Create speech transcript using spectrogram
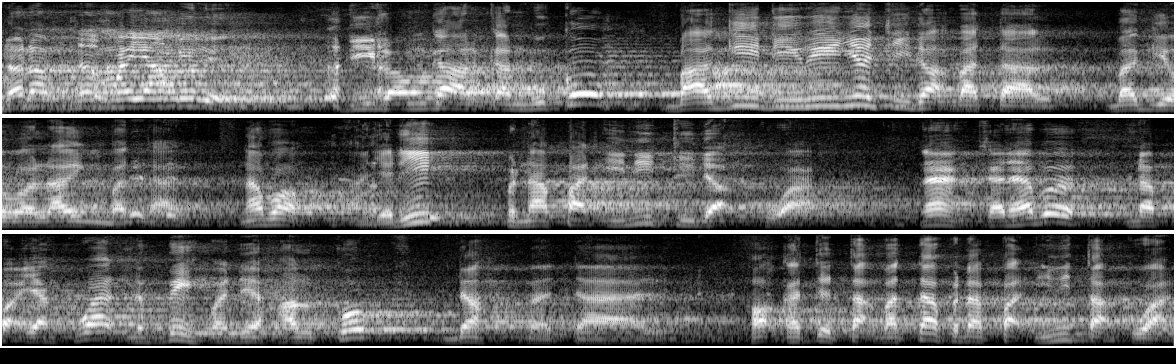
Nak, nak mayang bila? Dilonggarkan hukum bagi dirinya tidak batal, bagi orang lain batal. Nampak? Ha, jadi pendapat ini tidak kuat. Nah, kenapa? Pendapat yang kuat lebih pada hal hukum dah batal. Hak kata tak batal pendapat ini tak kuat.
